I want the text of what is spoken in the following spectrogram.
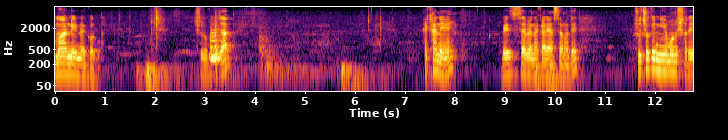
মান নির্ণয় করব। শুরু করা যাক। এখানে বেজ সেভেন আকারে আছে আমাদের সূচকের নিয়ম অনুসারে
